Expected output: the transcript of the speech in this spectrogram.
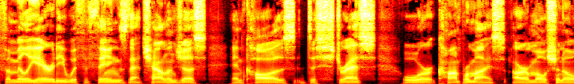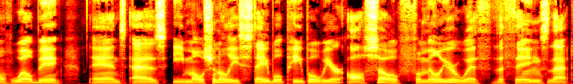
familiarity with the things that challenge us and cause distress or compromise our emotional well-being. And as emotionally stable people, we are also familiar with the things that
